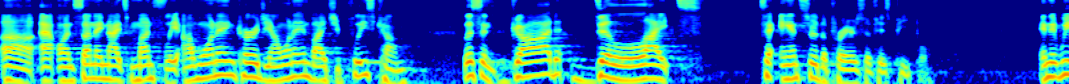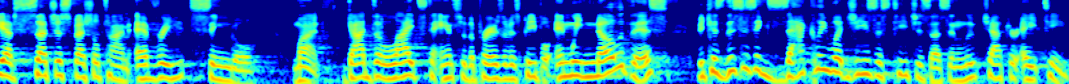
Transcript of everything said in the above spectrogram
uh, on Sunday nights monthly, I want to encourage you. I want to invite you. Please come. Listen, God delights to answer the prayers of His people, and we have such a special time every single month. God delights to answer the prayers of His people, and we know this because this is exactly what Jesus teaches us in Luke chapter 18.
